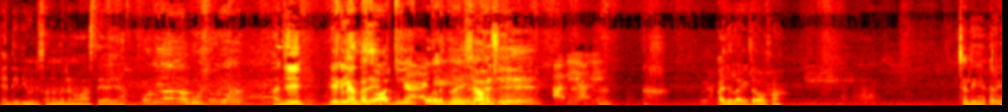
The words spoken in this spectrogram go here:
ਇਹ ਦੀਦੀ ਹੁਣ ਸਾਨੂੰ ਮਿਲਣ ਵਾਸਤੇ ਆਏ ਆ। ਉਹਦੇ ਆ ਬੂਸਟ ਹੋ ਗਿਆ ਨਾ। ਹਾਂਜੀ ਇਹ ਕਿ ਲਿਆਂਦਾ ਜੀ? ਅੱਜ ਹੀ ਭੁੱਖ ਲੱਗੀ ਅੱਛਾ ਜੀ। ਆ ਗਏ ਆ ਗਏ। ਅੱਜ ਲਾਈਟ ਆਫ ਆ। ਚੱਲੀਏ ਘਰੇ?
